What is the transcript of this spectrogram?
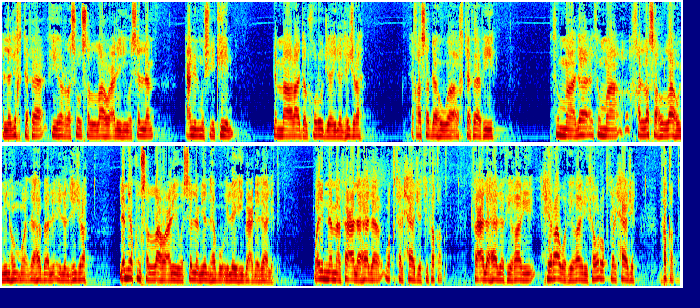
الذي اختفى فيه الرسول صلى الله عليه وسلم عن المشركين لما أراد الخروج إلى الهجرة قصده واختفى فيه ثم لا ثم خلصه الله منهم وذهب إلى الهجرة. لم يكن صلى الله عليه وسلم يذهب إليه بعد ذلك وإنما فعل هذا وقت الحاجة فقط. فعل هذا في غار حراء وفي غار ثور وقت الحاجة. فقط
